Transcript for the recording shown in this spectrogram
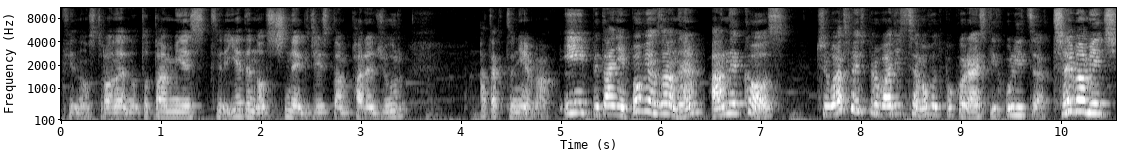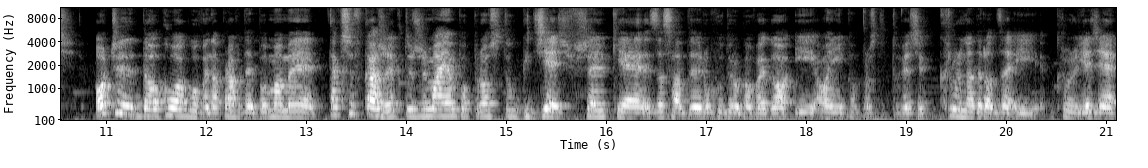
w jedną stronę, no to tam jest jeden odcinek, gdzie jest tam parę dziur, a tak to nie ma. I pytanie powiązane, Anny Kos, czy łatwo jest prowadzić samochód po koreańskich ulicach? Trzeba mieć oczy dookoła głowy, naprawdę, bo mamy taksówkarzy, którzy mają po prostu gdzieś wszelkie zasady ruchu drogowego i oni po prostu, tu wiecie, król na drodze i król jedzie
